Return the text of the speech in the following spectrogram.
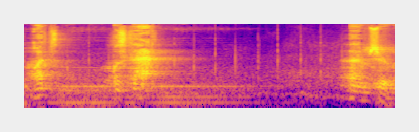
What was that? I'm sure.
